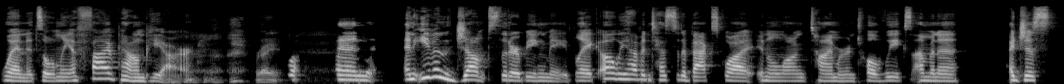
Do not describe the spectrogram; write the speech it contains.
when it's only a five pound PR. right And and even jumps that are being made, like, oh, we haven't tested a back squat in a long time or in 12 weeks. I'm gonna, I just,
